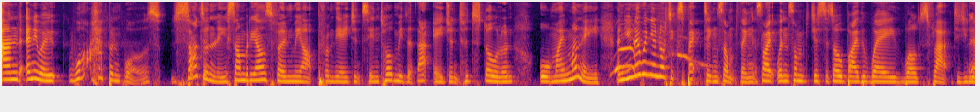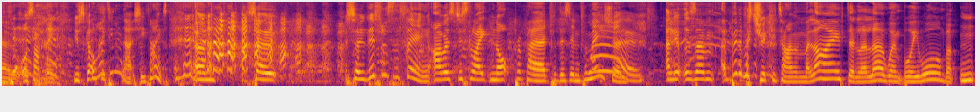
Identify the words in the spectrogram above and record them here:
and anyway, what happened was suddenly somebody else phoned me up from the agency and told me that that agent had stolen all my money. And you know when you're not expecting something, it's like when somebody just says, "Oh, by the way, the world is flat. Did you know?" or something. You just go, "Oh, I didn't actually. Thanks." Um, so, so this was the thing. I was just like not prepared for this information. Whoa. And it was um, a bit of a tricky time in my life. Da la la, won't bore you all, but mm.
